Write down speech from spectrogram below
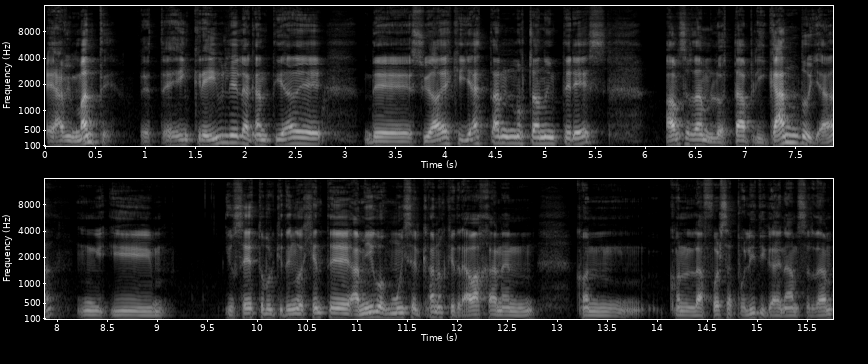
es abismante. Es, es, increíble la cantidad de, de ciudades que ya están mostrando interés. Amsterdam lo está aplicando ya. Y, yo sé esto porque tengo gente, amigos muy cercanos que trabajan en, con, con las fuerzas políticas en Ámsterdam,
